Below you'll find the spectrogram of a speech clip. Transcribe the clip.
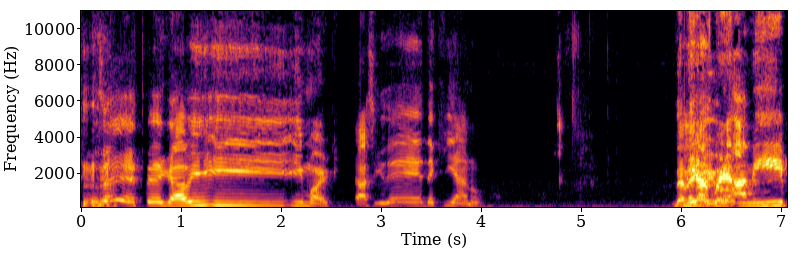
Entonces, este, Gaby y, y Mark, así de, de Keanu. Mira, pues a mí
